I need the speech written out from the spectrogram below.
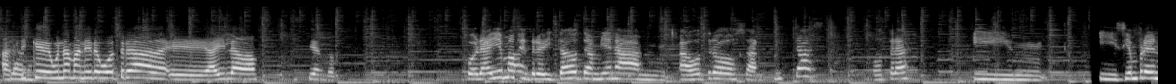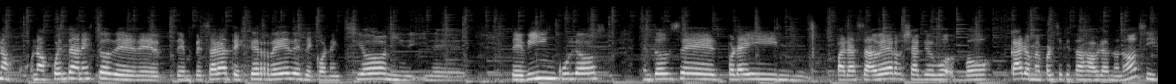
Así Claro. que de una manera u otra, eh, ahí la vamos haciendo. Por ahí hemos entrevistado también a, a otros artistas, otras, y, y siempre nos, nos cuentan esto de, de- empezar a tejer redes de conexión y, de, de vínculos. Entonces, por ahí, para saber, ya que vos, vos, Caro, me parece que estabas hablando, ¿no? Sí.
